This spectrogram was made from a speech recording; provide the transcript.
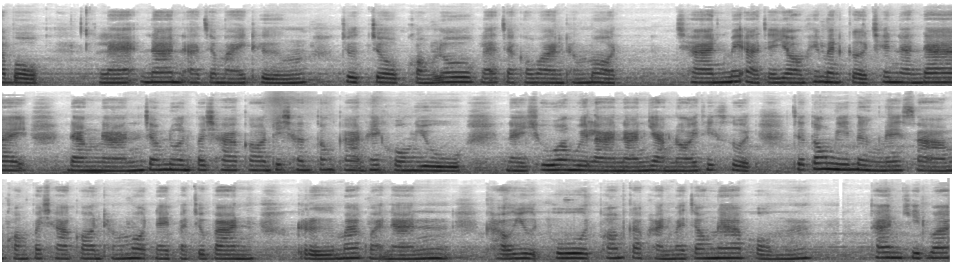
ระบบ และนั่นอาจจะหมายถึงจุดจบของโลกและจักรวาลทั้งหมด ฉันไม่อาจจะยอมให้มันเกิดเช่นนั้นได้ ดังนั้นจำนวนประชากรที่ฉันต้องการให้คงอยู่ ในช่วงเวลานั้นอย่างน้อยที่สุด จะต้องมีหนึ่งในสามของประชากรทั้งหมดในปัจจุบัน หรือมากกว่านั้น เขาหยุดพูดพร้อมกับหันมาจ้องหน้าผม ท่านคิดว่า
